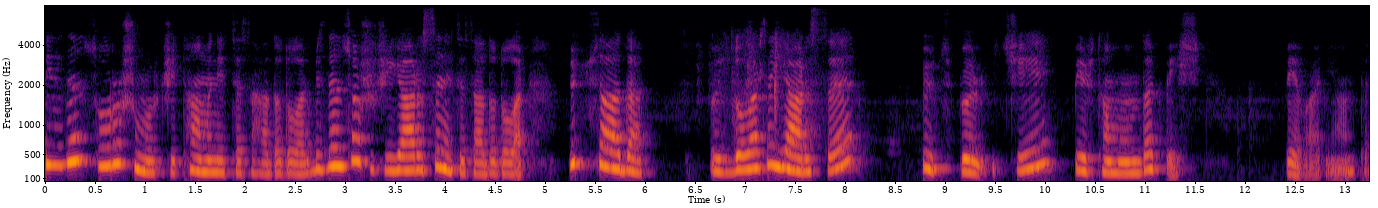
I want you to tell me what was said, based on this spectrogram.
bizdən soruşmur ki tamı neçə sahada dolar. Bizdən soruşur ki yarısı neçə sahada dolar. 3 sahada. Özü dolarsa yarısı 3 böl 2 1 tam onda 5 B variantı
